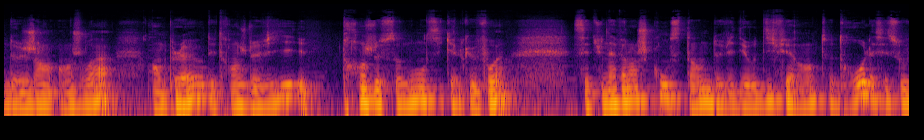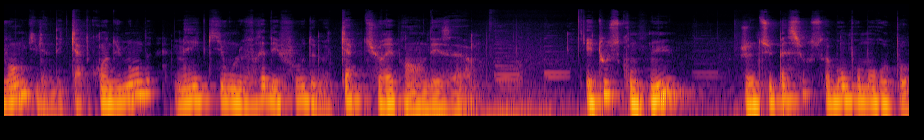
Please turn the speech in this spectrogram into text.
de gens en joie, en pleurs, des tranches de vie, des tranches de saumon aussi quelquefois. C'est une avalanche constante de vidéos différentes, drôles assez souvent, qui viennent des quatre coins du monde, mais qui ont le vrai défaut de me capturer pendant des heures. Et tout ce contenu, je ne suis pas sûr que ce soit bon pour mon repos.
